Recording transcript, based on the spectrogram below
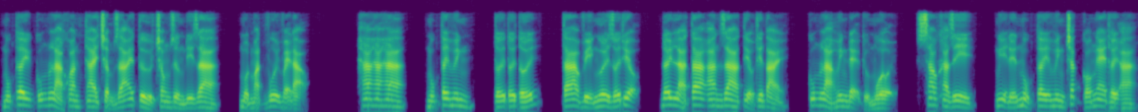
mục tây cũng là khoan thai chậm rãi từ trong rừng đi ra, một mặt vui vẻ đạo. Ha ha ha, mục tây huynh, tới tới tới, ta vì ngươi giới thiệu, đây là ta an gia tiểu thiên tài, cũng là huynh đệ cửu muội, sao kha di, nghĩ đến mục tây huynh chắc có nghe thời à?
